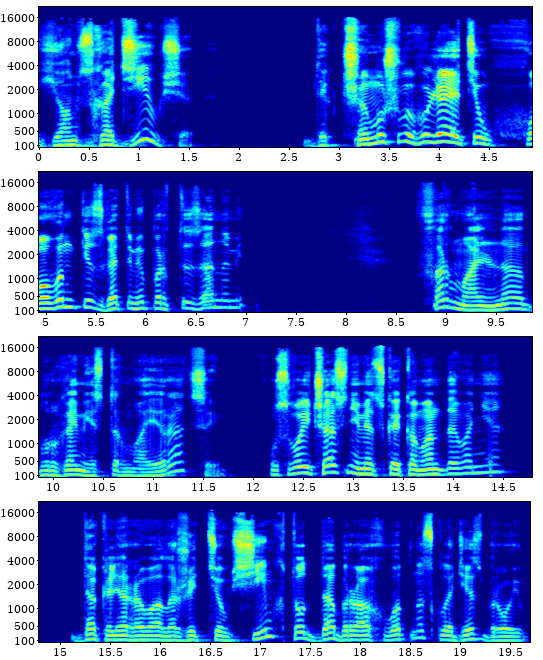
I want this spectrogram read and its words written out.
Ён згадзіўся. Дык чаму ж вы гуляеце ў хованкі з гэтымі партызанамі? Фармальна бургамістр мае рацыі. У свой час нямецкае камандаванне дакляравала жыццё ўсім, хто добраахвотна складзе зброю.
